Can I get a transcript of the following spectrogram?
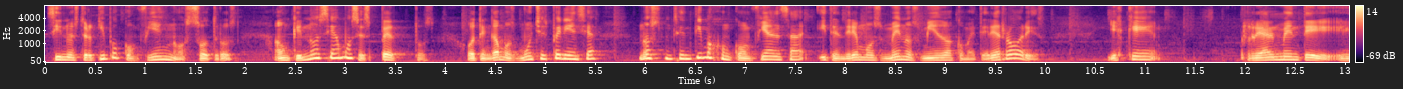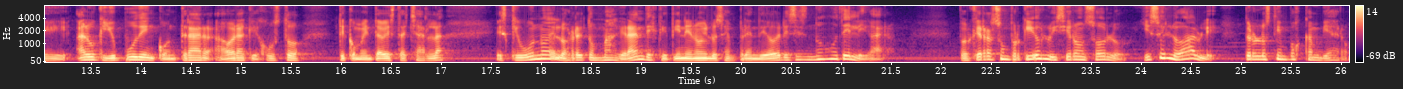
si nuestro equipo confía en nosotros, aunque no seamos expertos o tengamos mucha experiencia, nos sentimos con confianza y tendremos menos miedo a cometer errores. Y es que realmente eh, algo que yo pude encontrar ahora que justo te comentaba esta charla, es que uno de los retos más grandes que tienen hoy los emprendedores es no delegar. ¿Por qué razón? Porque ellos lo hicieron solo, y eso es loable, pero los tiempos cambiaron.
